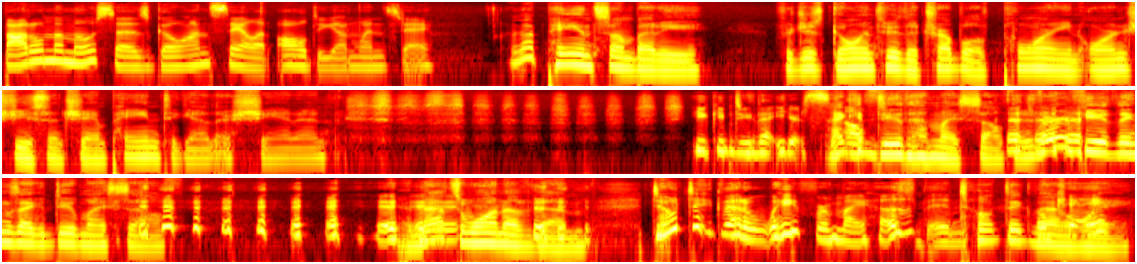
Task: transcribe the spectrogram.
Bottled mimosas go on sale at Aldi on Wednesday. I'm not paying somebody for just going through the trouble of pouring orange juice and champagne together, Shannon. You can do that yourself. I could do that myself. There's very few things I could do myself. and that's one of them. Don't take that away from my husband. Don't take that Okay.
